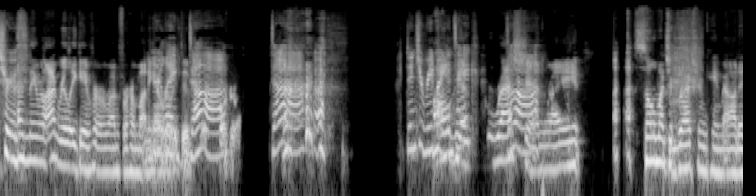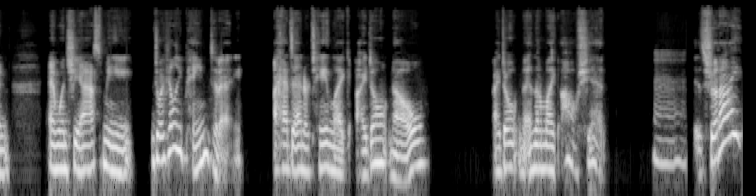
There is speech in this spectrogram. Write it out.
Truth. And they were, I really gave her a run for her money. You're I really like, did. duh. Duh. Didn't you read my All intake? aggression, right? so much aggression came out, and and when she asked me, "Do I feel any pain today?" I had to entertain like, "I don't know, I don't," and then I'm like, "Oh shit, Mm. should I?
